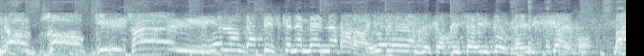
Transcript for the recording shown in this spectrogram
Non so chi sei! Io non capisco nemmeno una parola! Io non so chi sei tu, sei scemo! Ma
